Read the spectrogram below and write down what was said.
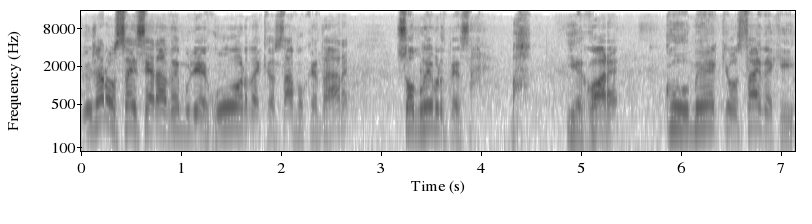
Eu já não sei se era a da mulher gorda que eles estavam a cantar, só me lembro de pensar. Bah, e agora, como é que eu saio daqui?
